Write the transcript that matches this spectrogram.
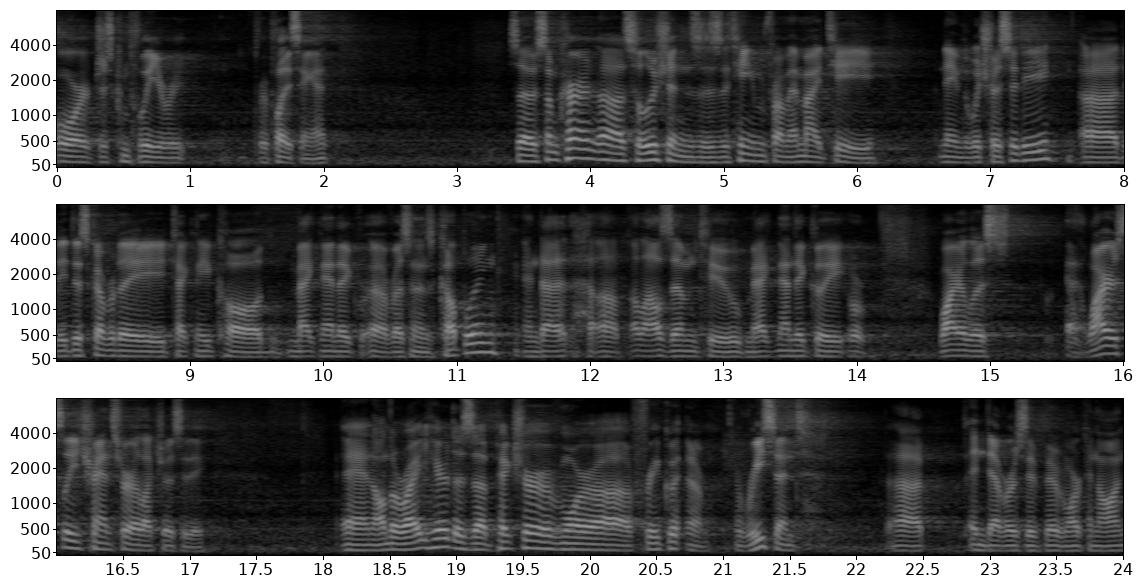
or just completely re- replacing it. So some current uh, solutions is a team from MIT named Witricity. Uh, they discovered a technique called magnetic uh, resonance coupling, and that uh, allows them to magnetically or wireless, uh, wirelessly transfer electricity. And on the right here, there's a picture of more uh, frequent, recent endeavors they've been working on.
